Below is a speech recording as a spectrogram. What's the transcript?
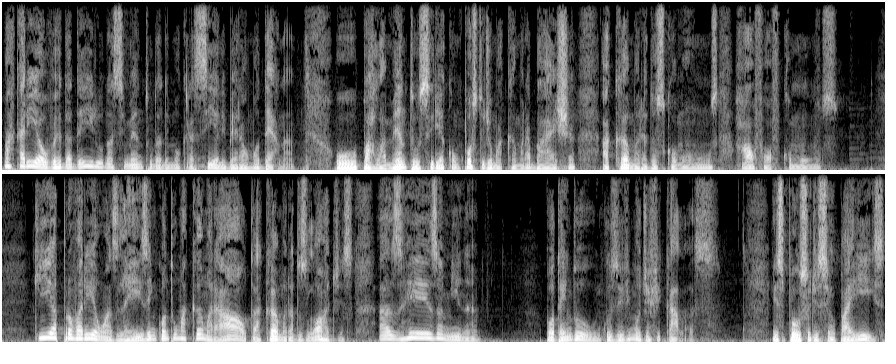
marcaria o verdadeiro nascimento da democracia liberal moderna. O parlamento seria composto de uma Câmara Baixa, a Câmara dos Comuns, House of Commons, que aprovariam as leis enquanto uma Câmara Alta, a Câmara dos Lordes, as reexamina, podendo inclusive modificá-las. Expulso de seu país,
